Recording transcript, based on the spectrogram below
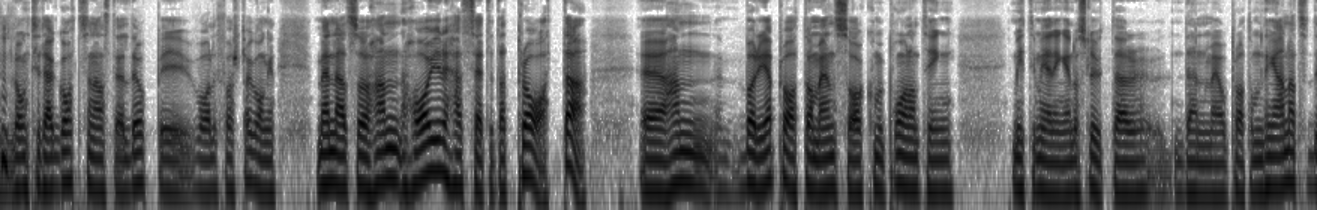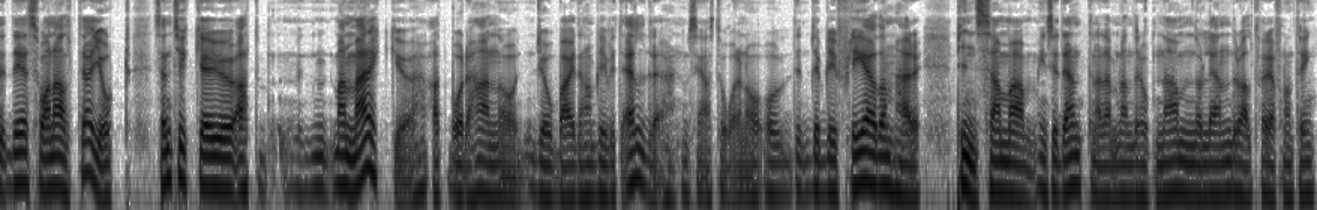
hur lång tid det har gått sedan han ställde upp i valet första gången. Men alltså han har ju det här sättet att prata. Uh, han börjar prata om en sak, kommer på någonting mitt i meningen och slutar den med att prata om någonting annat. Så det, det, är så han alltid har gjort. Sen tycker jag ju att man märker ju att både han och Joe Biden har blivit äldre de senaste åren och, och det, det, blir fler av de här pinsamma incidenterna där man blandar ihop namn och länder och allt vad det är för någonting.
